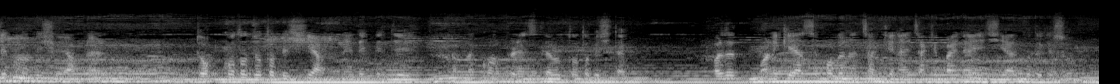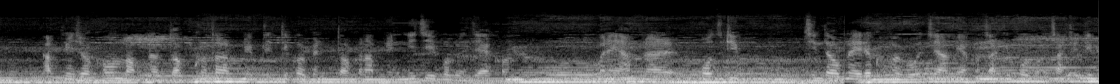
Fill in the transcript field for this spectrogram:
যে কোনো বিষয়ে আপনার দক্ষতা যত বেশি, আপনি দেখবেন যে আপনার কনফিডেন্স লেভেল তত বেশি থাকবে। অর্থাৎ অনেকে আছে, বলে না, চাকরি নাই, চাকরি পায় নাই সে আর করতে কিছু আপনি যখন আপনার দক্ষতা আপনি বৃদ্ধি করবেন, তখন আপনি নিজেই বলবেন যে এখন মানে আপনার পজিটিভ চিন্তা ভাবনা এরকম হবে যে আমি এখন চাকরি করব, চাকরি দিব।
